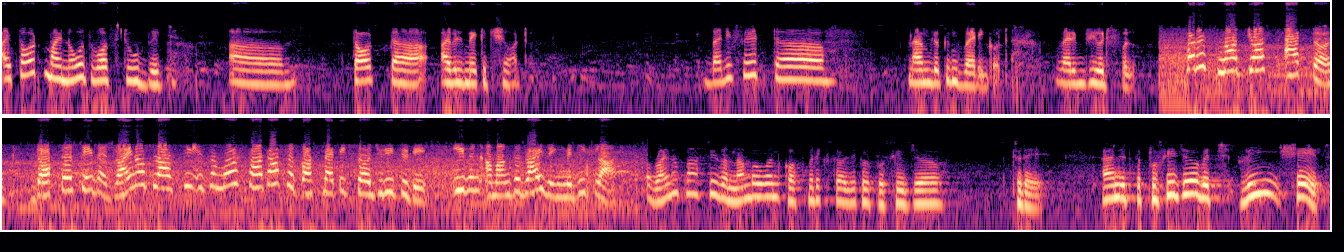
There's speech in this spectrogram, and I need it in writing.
I thought my nose was too big. Um, thought uh, I will make it short. Benefit, uh, I'm looking very good, very beautiful. But it's not just actors. Doctors say that rhinoplasty is the most sought after cosmetic surgery today, even among the rising middle class. Rhinoplasty is the number one cosmetic surgical procedure today. And it's a procedure which reshapes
